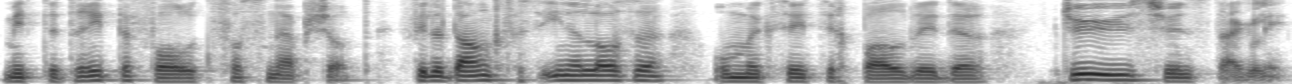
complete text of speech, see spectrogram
mit der dritten Folge von Snapshot. Vielen Dank fürs Reinhören und man sieht sich bald wieder. Tschüss, schönes Tagli.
